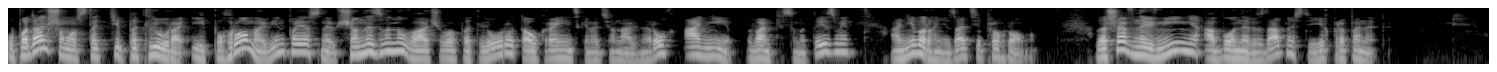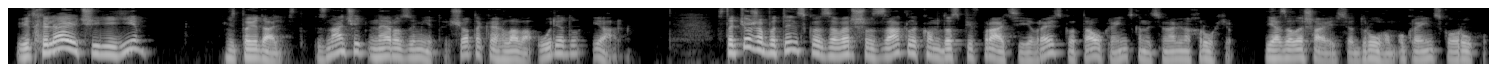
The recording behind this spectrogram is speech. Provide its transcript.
У подальшому в статті Петлюра і погроми він пояснив, що не звинувачував Петлюру та Український національний рух ані в антисемітизмі, ані в організації прогрому, лише в невмінні або невздатності їх припинити. Відхиляючи її відповідальність, значить не розуміти, що таке глава уряду і армії. Статтю Жаботинського завершив закликом до співпраці єврейського та українського національних рухів. Я залишаюся другом українського руху.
